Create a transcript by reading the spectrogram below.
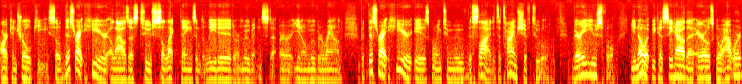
our control key. So this right here allows us to select things and delete it or move it and stuff or you know move it around. But this right here is going to move the slide. It's a time shift tool. Very useful. You know it because see how the arrows go outward?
